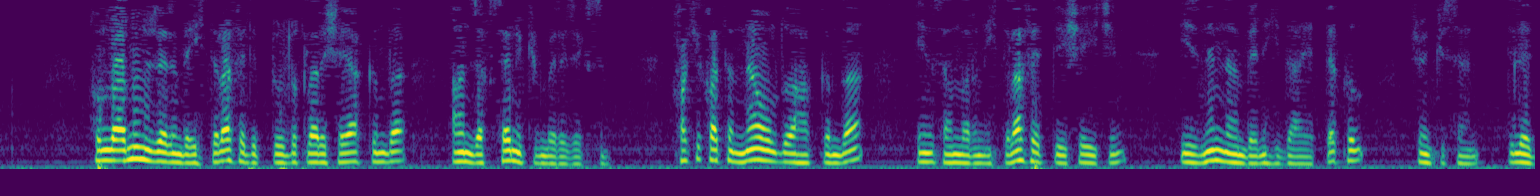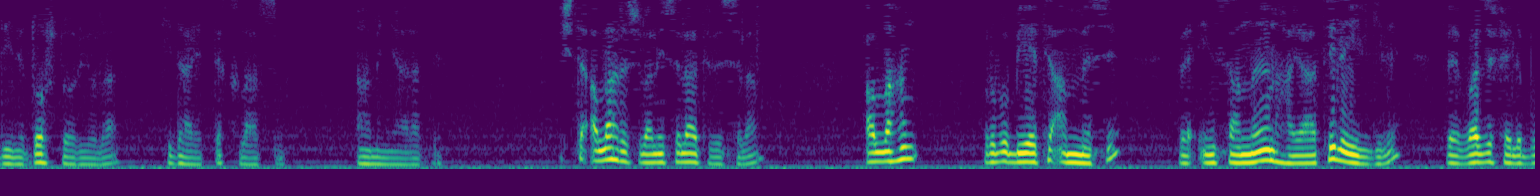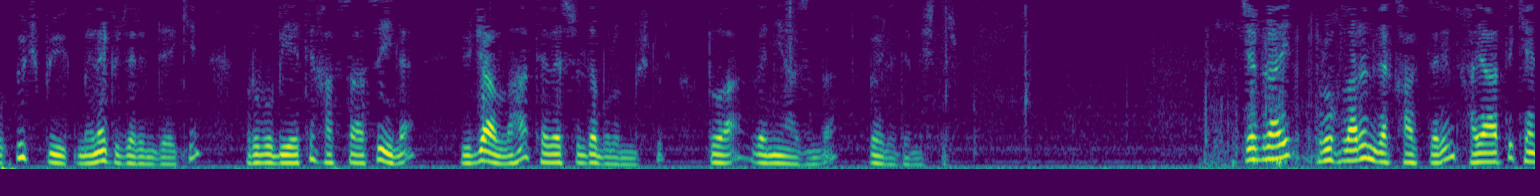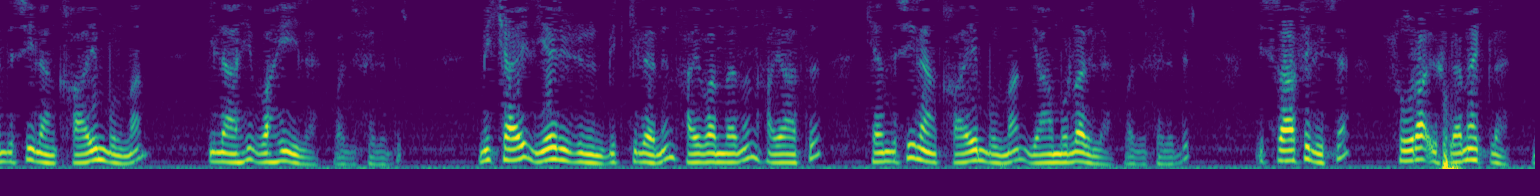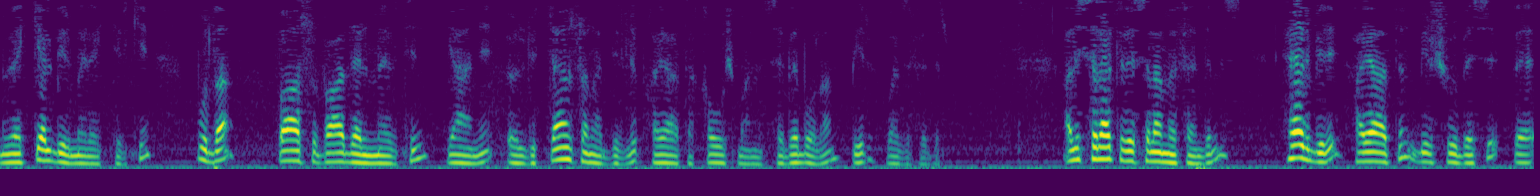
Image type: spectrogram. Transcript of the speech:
kullarının üzerinde ihtilaf edip durdukları şey hakkında ancak sen hüküm vereceksin. Hakikatin ne olduğu hakkında insanların ihtilaf ettiği şey için izninle beni hidayette kıl. Çünkü sen dilediğini dost doğru yola hidayette kılarsın. Amin ya Rabbi. İşte Allah Resulü Aleyhisselatü Vesselam Allah'ın rububiyeti ammesi ve insanlığın hayatı ile ilgili ve vazifeli bu üç büyük melek üzerindeki rububiyeti hassası ile Yüce Allah'a tevessülde bulunmuştur. Dua ve niyazında böyle demiştir. Cebrail ruhların ve kalplerin hayatı kendisiyle kaim bulunan ilahi vahiy ile vazifelidir. Mikail yeryüzünün bitkilerinin hayvanlarının hayatı kendisiyle kaim bulunan yağmurlar ile vazifelidir. İsrafil ise sura üflemekle müvekkel bir melektir ki bu da Basu Badel Mevt'in yani öldükten sonra dirilip hayata kavuşmanın sebebi olan bir vazifedir. Aleyhissalatü Vesselam Efendimiz her biri hayatın bir şubesi ve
